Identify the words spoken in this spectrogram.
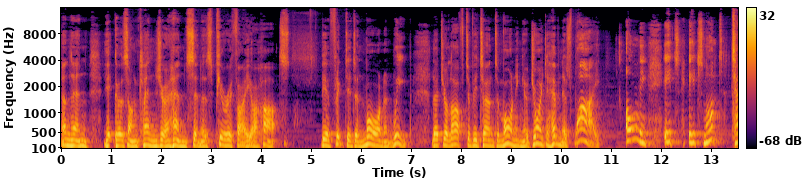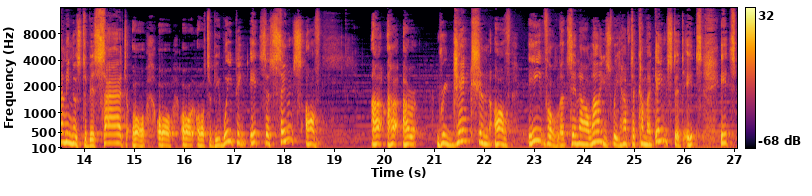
And then it goes on cleanse your hands, sinners, purify your hearts, be afflicted and mourn and weep. Let your laughter be turned to mourning, your joy to heaviness. Why? Only it's it's not telling us to be sad or or or, or to be weeping. It's a sense of a, a, a, rejection of evil that's in our lives. We have to come against it. It's, it's,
